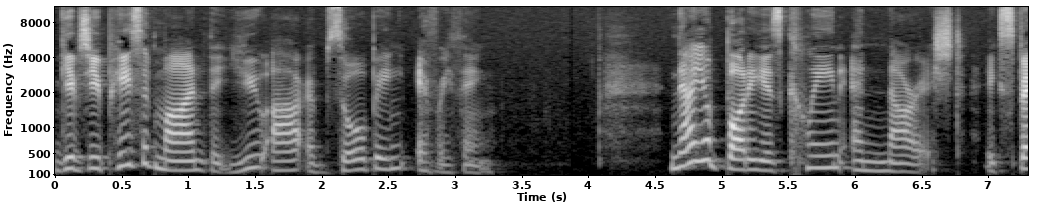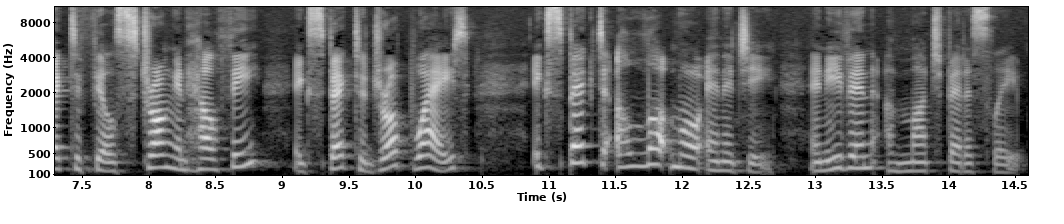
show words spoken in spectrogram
gives you peace of mind that you are absorbing everything. Now your body is clean and nourished. Expect to feel strong and healthy, expect to drop weight, expect a lot more energy, and even a much better sleep.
